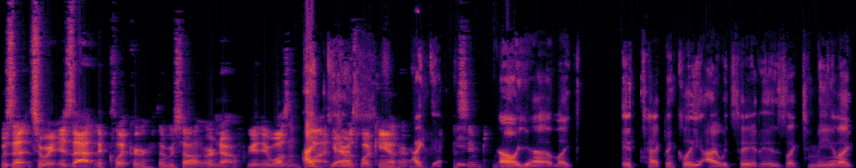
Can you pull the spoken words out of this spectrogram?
Was that so? Wait, is that the clicker that we saw, or no? It wasn't blind. It was looking at her. I get it seemed. No, yeah, like it technically I would say it is. Like to me, like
